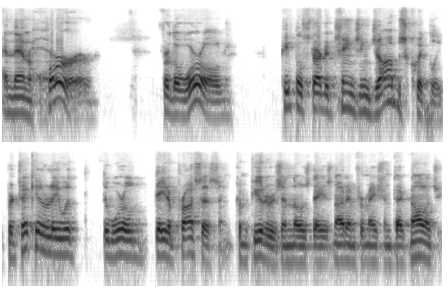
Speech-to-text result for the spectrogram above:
And then horror for the world, people started changing jobs quickly, particularly with the world data processing, computers in those days, not information technology.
